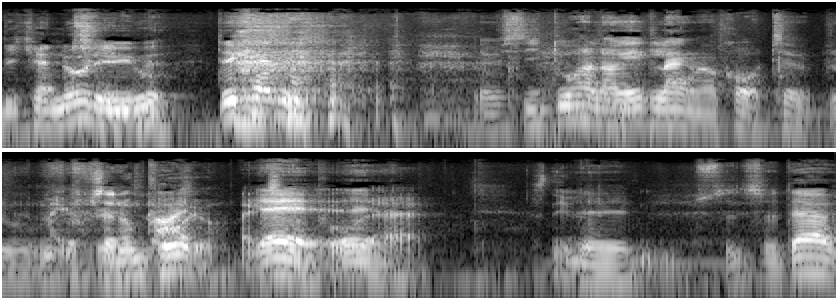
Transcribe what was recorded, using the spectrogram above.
Vi kan nå det endnu. type. Det kan vi. Jeg vil sige, du har nok ikke langt nok hår til at blive... Man kan få sat nogen på jo. Man kan Ja, sætte ja, på, ja. ja. Snil. Øh, så, så der Ja,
